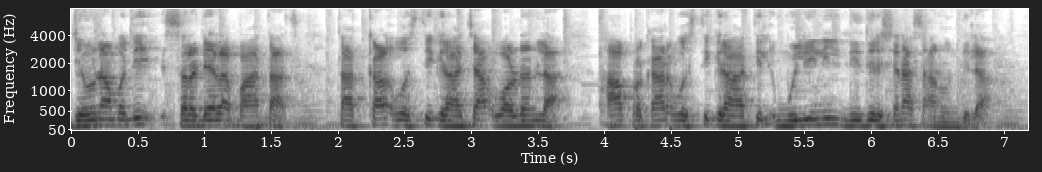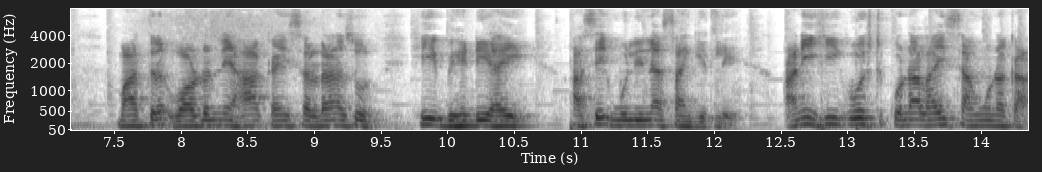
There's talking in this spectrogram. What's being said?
जेवणामध्ये सरड्याला पाहताच तात्काळ वसतिगृहाच्या वॉर्डनला हा प्रकार वसतिगृहातील मुलींनी निदर्शनास आणून दिला. मात्र वॉर्डनने हा काही सरडा नसून ही भेंडी आहे असे मुलींना सांगितले. आणि ही गोष्ट कोणालाही सांगू नका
